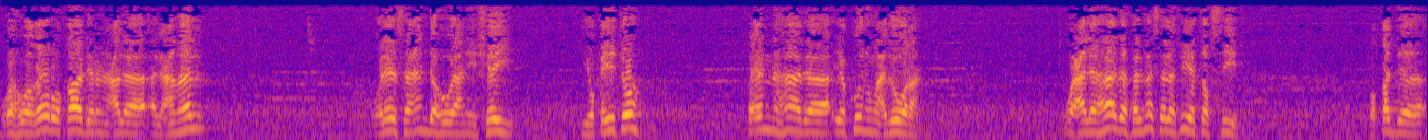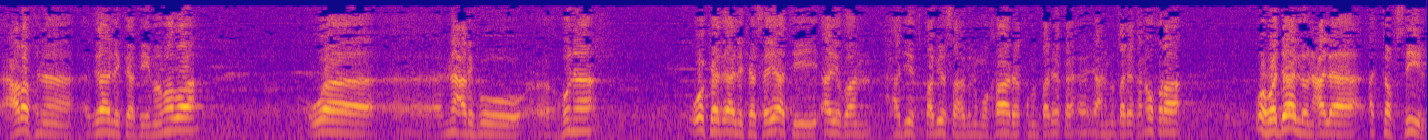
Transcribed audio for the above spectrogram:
وهو غير قادر على العمل وليس عنده يعني شيء يقيته فإن هذا يكون معذورا. وعلى هذا فالمسألة فيها تفصيل. وقد عرفنا ذلك فيما مضى نعرف هنا وكذلك سيأتي أيضا حديث قبيصة بن مخارق من طريق يعني من طريق أخرى وهو دال على التفصيل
